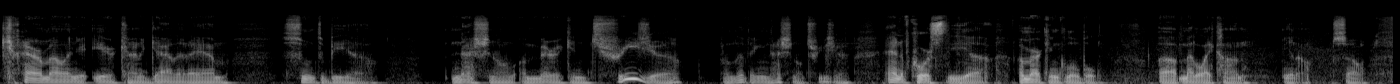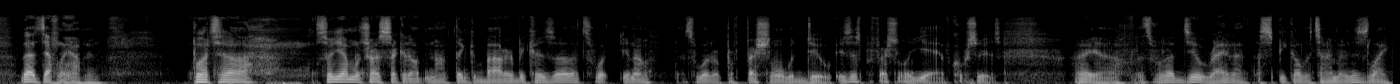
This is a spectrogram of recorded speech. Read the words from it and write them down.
caramel in your ear kind of guy that I am, soon to be a national American treasure, a living national treasure, and of course the uh, American global uh, metal icon, you know. So that's definitely happening. But uh, so yeah, I'm gonna try to suck it up and not think about her because uh, that's what you know. That's what a professional would do. Is this professional? Yeah, of course it is. I uh, that's what I do, right? I, I, speak all the time, and this is like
